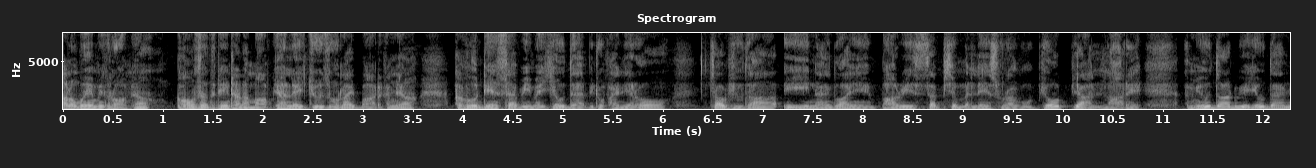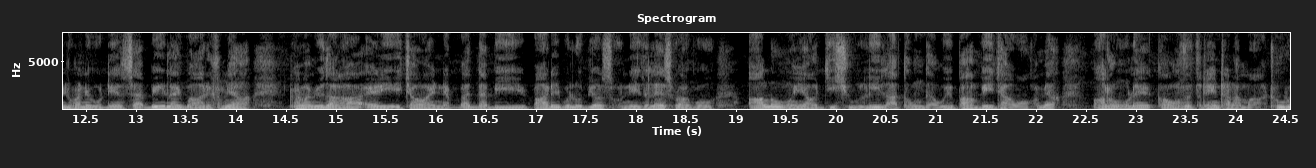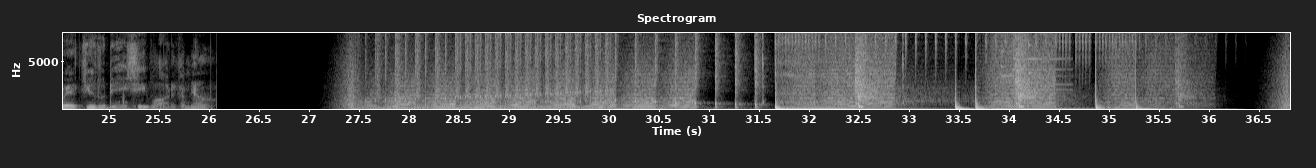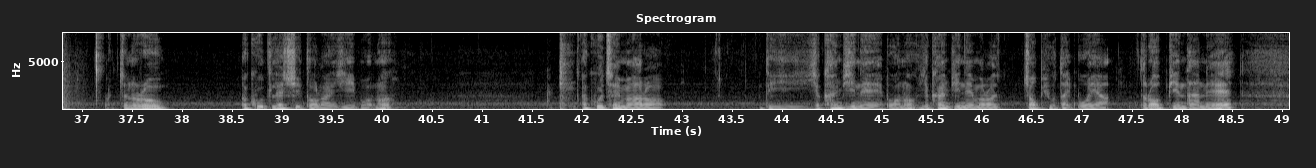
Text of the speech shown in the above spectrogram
အားလုံးပဲမင်္ဂလာပါဗျာခေါင်းဆက်သတင်းဌာနမှာပြန်လည်ကြိုဆိုလိုက်ပါတယ်ခင်ဗျာအခုတင်ဆက်ပေးမယ့်ရုပ်သံဗီဒီယိုဖိုင်တွေတော့ကြောက်ဖြူသာအေးအေးနိုင်သွားရင်ဘာတွေဆက်ဖြစ်မလဲဆိုတာကိုပြောပြလာတဲ့အမျိုးသားတို့ရဲ့ရုပ်သံဗီဒီယိုဖိုင်တွေကိုတင်ဆက်ပေးလိုက်ပါတယ်ခင်ဗျာဒီမှာမျိုးသားကအဲ့ဒီအကြောင်းအရာနဲ့ပတ်သက်ပြီးဘာတွေဘလို့ပြောဆိုနေသလဲဆိုတာကိုအားလုံးဝင်ရောက်ကြည့်ရှုလေ့လာသုံးသပ်ဝေဖန်ပေးကြပါဦးခင်ဗျာအားလုံးကိုလည်းခေါင်းဆက်သတင်းဌာနမှာအထူးပဲကျေးဇူးတင်ရှိပါတယ်ခင်ဗျာ ကျွန်တော်တို့အခုလက်ရှိတော်လန်ရေးပေါ့နော်အခုချိန်မှာတော့ဒီရခိုင်ပြည်နယ်ပေါ့နော်ရခိုင်ပြည်နယ်မှာတော့ကြောက်ဖြူတိုက်ပွဲရတော်တော်ပြင်းထန်တယ်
